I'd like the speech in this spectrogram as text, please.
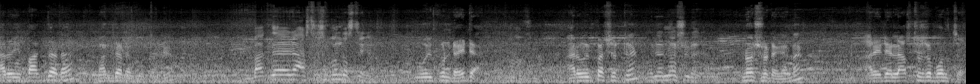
আর ওই বাগদাটা? বাগদাটা কত? এটা? বাগদার এটা আটশোশো পঞ্চাশ টাকা। ওই কোনটা? এটা? আর ওই পাশেরটা? ওটা নশো টাকা। নশো টাকা না? আর এটা লাস্ট হচ্ছে পঞ্চাশ।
